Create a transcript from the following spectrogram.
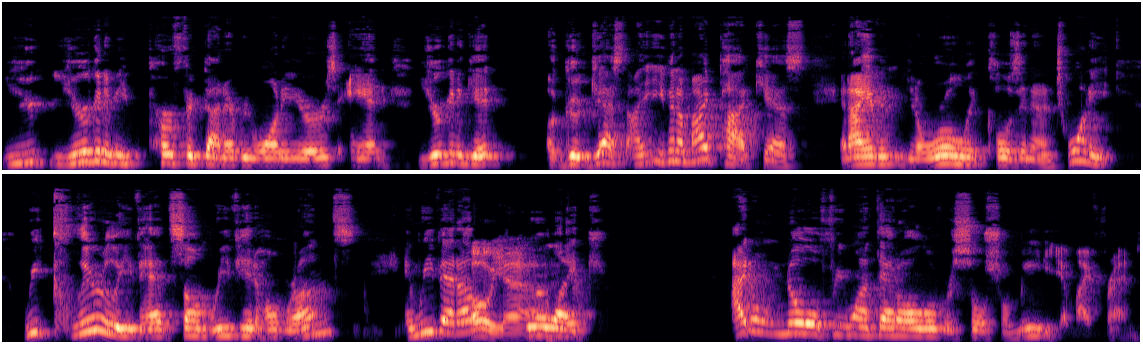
you you're going to be perfect on every one of yours, and you're going to get a good guest? I, even on my podcast, and I haven't. You know, we're only closing in on twenty. We clearly have had some. We've hit home runs, and we've had others. Oh yeah. We're like, I don't know if we want that all over social media, my friend.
